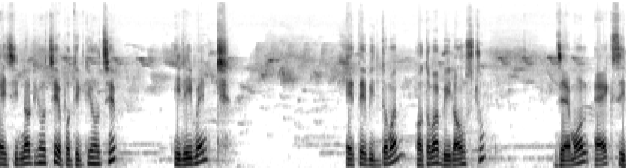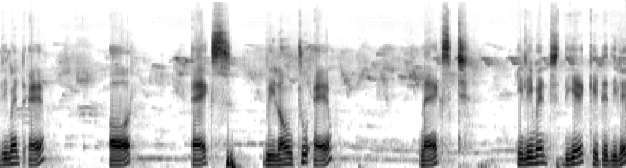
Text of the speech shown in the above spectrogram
এই চিহ্নটি হচ্ছে, এ প্রতীকটি হচ্ছে এলিমেন্ট এতে বিদ্যমান অথবা বিলংস টু যেমন x element A or x belong to A next element দিয়ে কেটে দিলে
